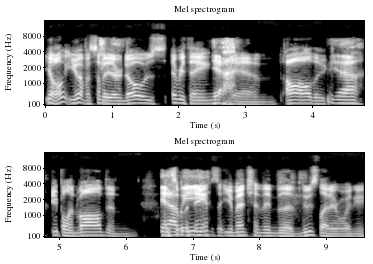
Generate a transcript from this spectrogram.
you know, you have somebody there knows everything Yeah. and all the Yeah, people involved. And Yeah, and some we, of the names that you mentioned in the newsletter when you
